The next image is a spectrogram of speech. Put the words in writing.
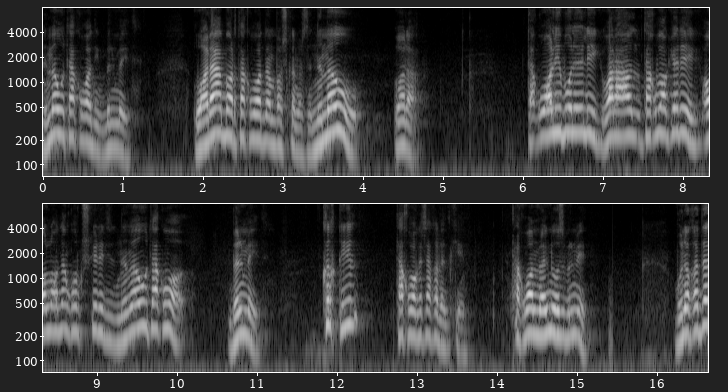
Nima u taqvo deng? Bilmaydi. Vara bor taqvodan boshqa narsa. Nima u? Vara. Taqvoli bo'laylik vara taqvo kerak ollohdan qo'rqish kerak deydi. Nima u taqvo? Bilmaydi. Qirq yil taqvoga chaqiradi keyin. Taqvo nimaligini o'zi bilmaydi. Bunaqada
